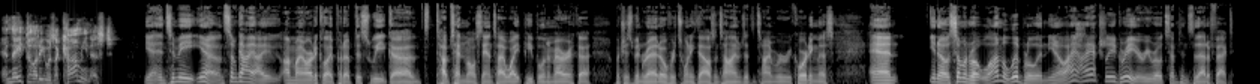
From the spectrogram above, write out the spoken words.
and they thought he was a communist. Yeah, and to me, you know, and some guy I on my article I put up this week, uh, top ten most anti-white people in America, which has been read over twenty thousand times at the time we're recording this, and you know, someone wrote, "Well, I'm a liberal," and you know, I, I actually agree, or he wrote something to that effect.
